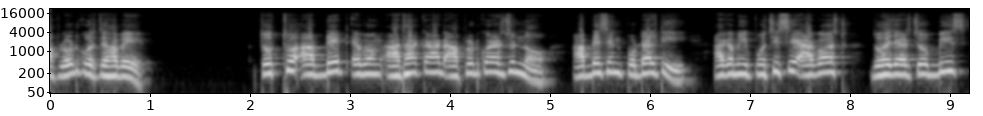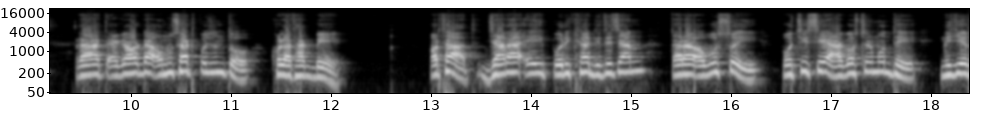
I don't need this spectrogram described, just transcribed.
আপলোড করতে হবে। তথ্য আপডেট এবং আধার কার্ড আপলোড করার জন্য আপডেশন পোর্টালটি আগামী পঁচিশে আগস্ট দু হাজার চব্বিশ রাত এগারোটা উনষাট পর্যন্ত খোলা থাকবে। অর্থাৎ যারা এই পরীক্ষা দিতে চান, তারা অবশ্যই পঁচিশে আগস্টের মধ্যে নিজের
